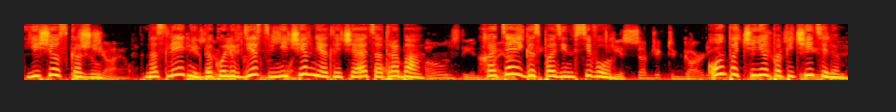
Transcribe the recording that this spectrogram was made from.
«Еще скажу, Наследник, доколе в детстве, ничем не отличается от раба, хотя и господин всего. Он подчинен попечителям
